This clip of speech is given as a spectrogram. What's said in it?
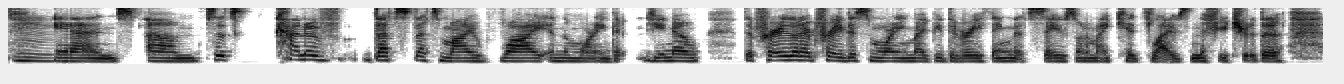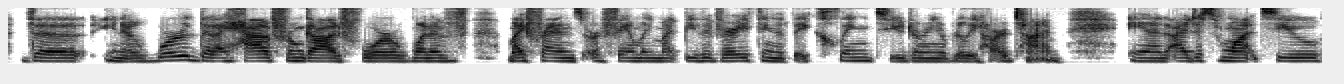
Mm. And um, so it's kind of that's that's my why in the morning that you know the prayer that i pray this morning might be the very thing that saves one of my kids lives in the future. The the you know word that i have from god for one of my friends or family might be the very thing that they cling to during a really hard time. And i just want to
